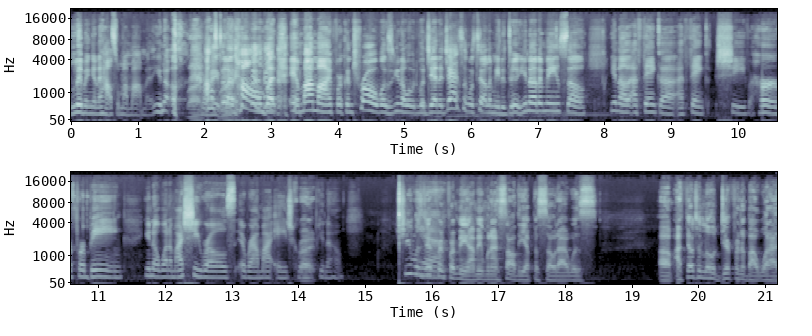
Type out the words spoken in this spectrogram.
living in the house with my mama. You know, Right. I'm Right, still right. at home, but in my mind, for control was you know what, what Janet Jackson was telling me to do. You know what I mean? So you know, I think uh, I thank she her for being you know one of my she roles around my age group. You know, She was Yeah. different for me. I mean, when I saw the episode, I was Um, I felt a little different about what I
